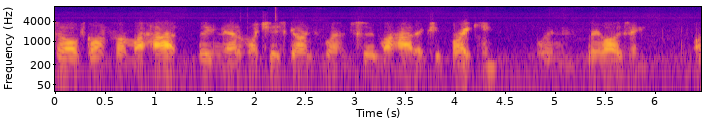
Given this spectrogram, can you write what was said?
so I've gone from my heart beating out of my chest going to win to my heart actually breaking when realising I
